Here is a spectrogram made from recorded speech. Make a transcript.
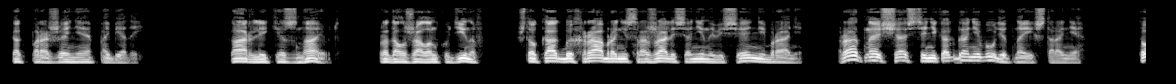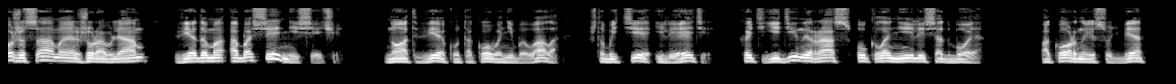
как поражение победой. «Карлики знают», — продолжал Анкудинов, «что как бы храбро ни сражались они на весенней брани, ратное счастье никогда не будет на их стороне. То же самое журавлям ведомо об осенней сече. Но от веку такого не бывало, чтобы те или эти хоть единый раз уклонились от боя. Покорные судьбе,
